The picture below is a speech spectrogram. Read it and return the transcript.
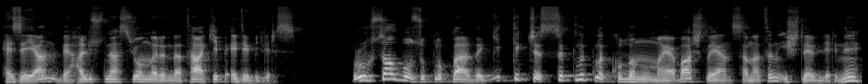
hezeyan ve halüsinasyonlarında takip edebiliriz. Ruhsal bozukluklarda gittikçe sıklıkla kullanılmaya başlayan sanatın işlevlerini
